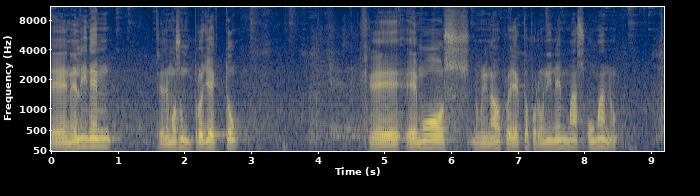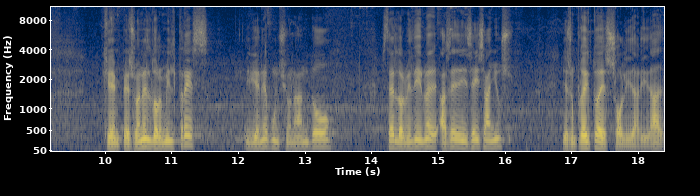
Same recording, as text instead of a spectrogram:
En el INEM tenemos un proyecto que hemos nominado Proyecto por un INE más humano, que empezó en el 2003 y viene funcionando, este es el 2019, hace 16 años, y es un proyecto de solidaridad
